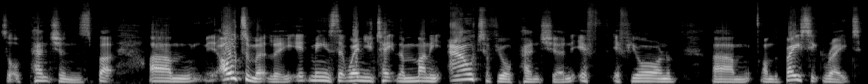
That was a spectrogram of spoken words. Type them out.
sort of pensions. But um, ultimately, it means that when you take the money out of your pension, if if you're on um, on the basic rate,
